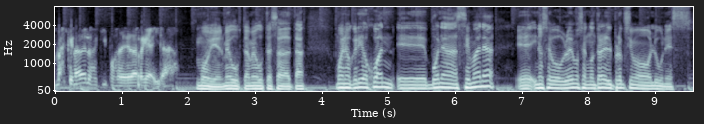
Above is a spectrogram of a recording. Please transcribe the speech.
más que nada de los equipos de Darreira. Muy bien, me gusta, me gusta esa data. Bueno, querido Juan, buena semana y nos volvemos a encontrar el próximo lunes.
